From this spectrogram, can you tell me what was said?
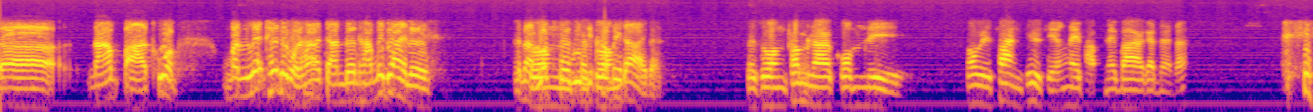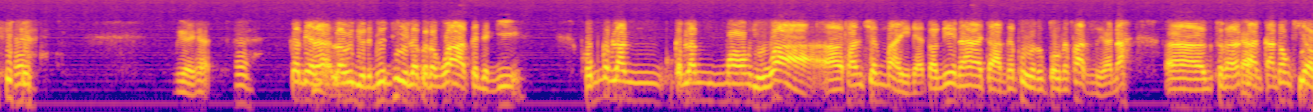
เอ่อน้ำป่าท่วมมันเละเทะไปหมดฮะอาจารย์เดินทางไม่ได้เลยขนาดรถโฟวินยังเข้าไม่ได้นะกระทรวงคมนาคมนี่เขาไปสร้างชื่อเสียงในผับในบาร์กันนะนะ เหนื่อยฮะเออก็เนี่ยนะเราอยู่ในพื้นที่เราก็ต้องว่ากันอย่างนี้ ผมกำลังกำลังมองอยู่ว่าอ่าทางเชียงใหม่เนี่ย ตอนนี้นะฮะอาจารย์ถ้าพูดกันตรงๆในภาคเหนือนะอ่าสถานการณ์การท่องเที่ยว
